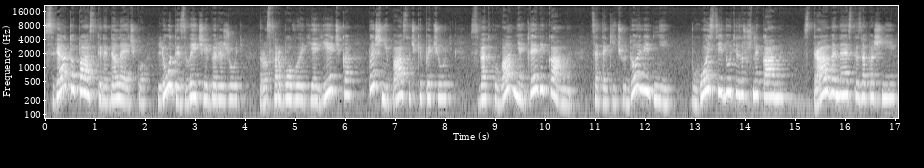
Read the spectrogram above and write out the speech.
Свято Пасхи недалечко, люди звичай бережуть, розфарбовують яєчка, пишні пасочки печуть. Святкування йде віками. Це такі чудові дні. В гості йдуть із рушниками, страви нести запашні,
